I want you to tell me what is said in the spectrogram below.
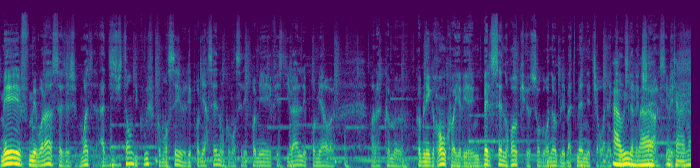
Mais, mais voilà, ça- moi à 18 ans, du coup, je commençais euh, les premières scènes, on commençait les premiers festivals, les premières... euh, voilà, comme, euh, comme les grands, quoi. Il y avait une belle scène rock sur Grenoble, les Batman, les Tijuana Kids, Ah oui, les Red ouais, Sharks. carrément.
